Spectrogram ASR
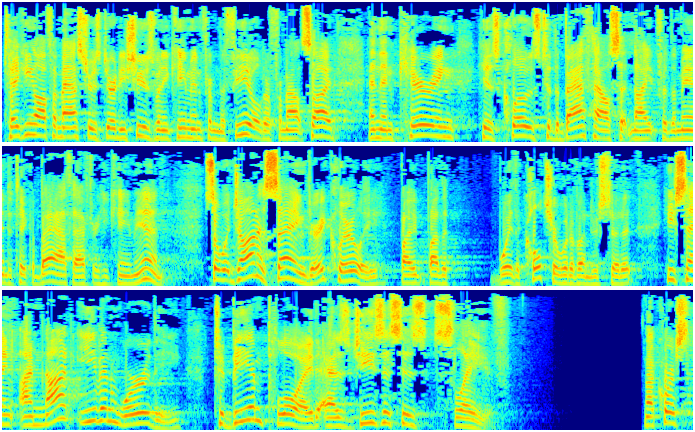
taking off a master's dirty shoes when he came in from the field or from outside, and then carrying his clothes to the bathhouse at night for the man to take a bath after he came in. So, what John is saying very clearly, by, by the way the culture would have understood it, he's saying, I'm not even worthy to be employed as Jesus' slave. Now, of course,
